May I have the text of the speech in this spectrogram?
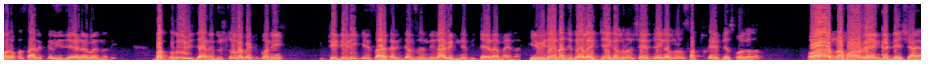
మరొకసారి తెలియజేయడమైనది. భక్తులు ఈ విషయాన్ని దృష్టిలో పెట్టుకొని టీటీడీకి సహకరించాల్సిందిగా విజ్ఞప్తి చేయడమైనది ఈ వీడియో నచ్చితే లైక్ చేయగలరు షేర్ చేయగలరు సబ్స్క్రైబ్ చేసుకోగలరు. ఓం నమో వెంకటేశాయ.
